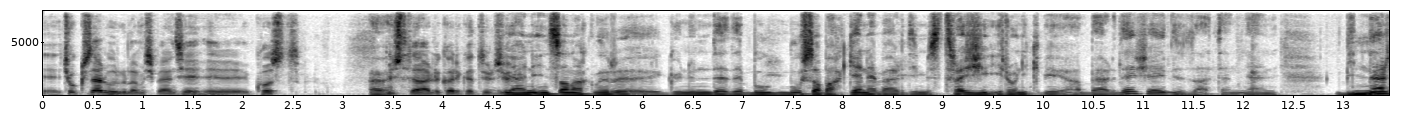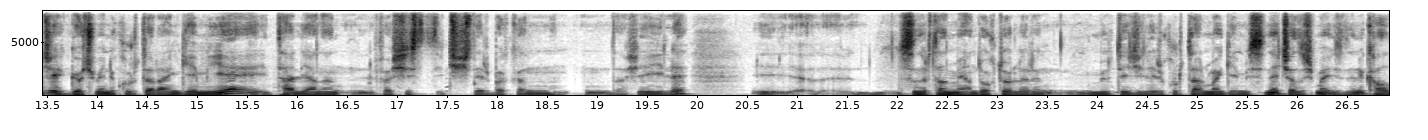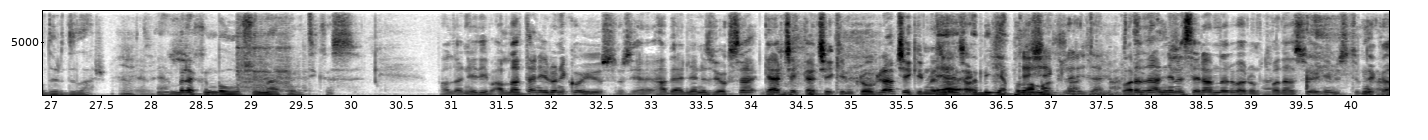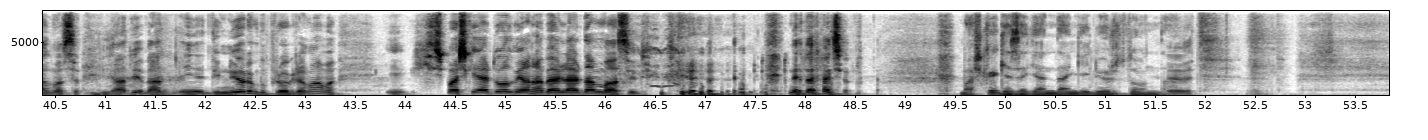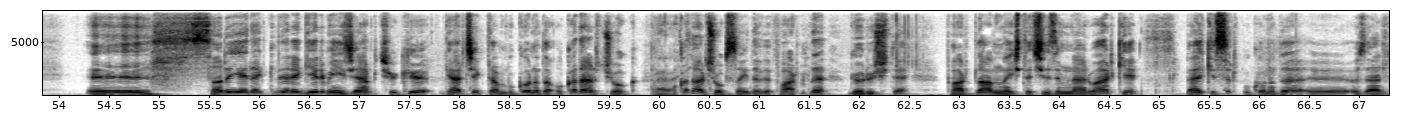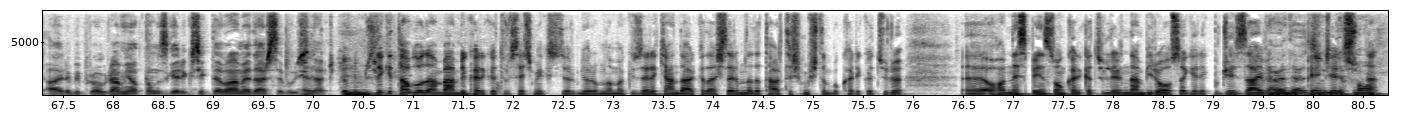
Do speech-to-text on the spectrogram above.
Ee, çok güzel vurgulamış bence e, Kost Evet. müstearlı karikatürcü. Yani insan hakları e, gününde de bu, bu sabah gene verdiğimiz traji ironik bir haberde şeydi zaten. Yani binlerce göçmeni kurtaran gemiye İtalya'nın faşist İçişleri Bakanı'nın da şeyiyle e, sınır tanımayan doktorların mültecileri kurtarma gemisine çalışma iznini kaldırdılar. Evet. Yani bırakın boğulsunlar politikası. Vallahi ne diyeyim Allah'tan ironik koyuyorsunuz ya. Haberleriniz yoksa gerçekten çekin program çekilmez E, olacak. bir yapılamaz Teşekkürler zaten. Bu arada annemin Teşekkür- selamları var. Unutmadan söyleyeyim üstümde kalmasın. Ya diyor ben e, dinliyorum bu programı ama e, hiç başka yerde olmayan haberlerden bahsediyor. Neden acaba? Başka gezegenden geliyoruz da ondan. Evet. evet. Ee, sarı yedeklilere girmeyeceğim çünkü gerçekten bu konuda o kadar çok, Evet. o kadar çok sayıda ve farklı görüşte, farklı anlayışta çizimler var ki belki sırf bu konuda e, özel ayrı bir program yapmamız gerekecek devam ederse bu işler. Evet, önümüzdeki tablodan ben bir karikatür seçmek istiyorum yorumlamak üzere. Kendi arkadaşlarımla da tartışmıştım bu karikatürü. Ee, Ohannes Bey'in son karikatürlerinden biri olsa gerek. Bu cezaevinin Evet, evet, penceresinden.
